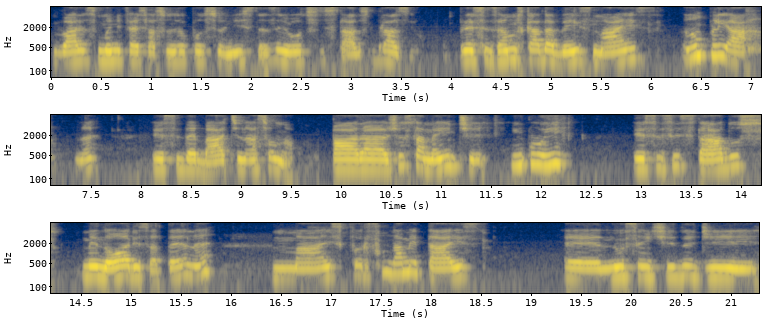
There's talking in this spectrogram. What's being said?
várias manifestações oposicionistas em outros estados do Brasil. Precisamos cada vez mais ampliar né, esse debate nacional para justamente incluir esses estados menores até, né? mas que foram fundamentais é, no sentido de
